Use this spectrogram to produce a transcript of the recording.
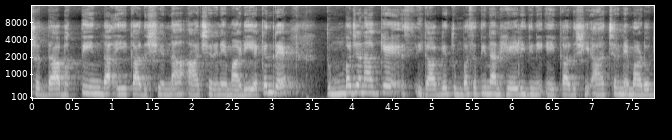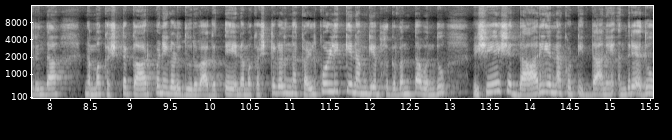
ಶ್ರದ್ಧಾ ಭಕ್ತಿಯಿಂದ ಏಕಾದಶಿಯನ್ನು ಆಚರಣೆ ಮಾಡಿ. ಯಾಕಂದರೆ ತುಂಬ ಜನಕ್ಕೆ ಈಗಾಗಲೇ ತುಂಬ ಸತಿ ನಾನು ಹೇಳಿದ್ದೀನಿ ಏಕಾದಶಿ ಆಚರಣೆ ಮಾಡೋದ್ರಿಂದ ನಮ್ಮ ಕಷ್ಟ ಕಾರ್ಪಣೆಗಳು ದೂರವಾಗುತ್ತೆ, ನಮ್ಮ ಕಷ್ಟಗಳನ್ನು ಕಳ್ಕೊಳ್ಳಿಕ್ಕೆ ನಮಗೆ ಭಗವಂತ ಒಂದು ವಿಶೇಷ ದಾರಿಯನ್ನು ಕೊಟ್ಟಿದ್ದಾನೆ ಅಂದರೆ ಅದು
